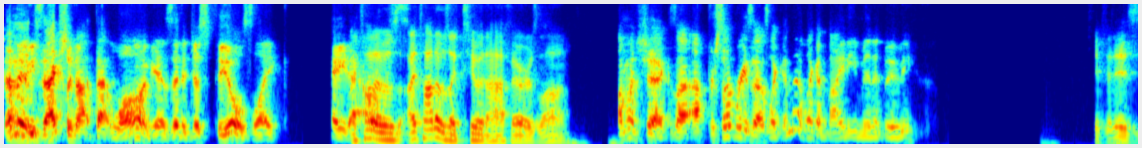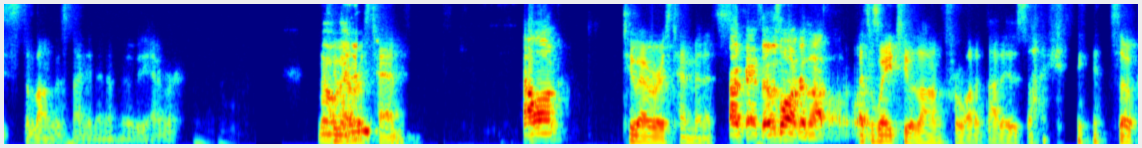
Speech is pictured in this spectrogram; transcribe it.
That movie's actually not that long, is it? It just feels like eight I hours. thought it was. I thought it was like two and a half hours long. I'm gonna check because I, I, for some reason I was like, isn't that like a 90 minute movie? If it is, it's the longest ninety minute movie ever. no, two I hours know- ten. How long? Two hours ten minutes. Okay, so it was longer than I thought it was. That's way too long for what that is like. so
